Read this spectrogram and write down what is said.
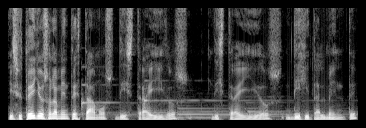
Y si usted y yo solamente estamos distraídos, distraídos digitalmente,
